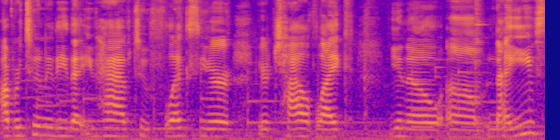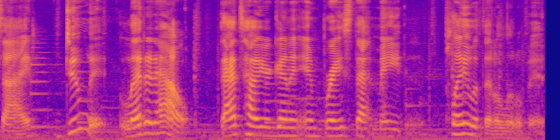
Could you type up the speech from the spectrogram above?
opportunity that you have to flex your your childlike, you know, um, naive side. Do it. Let it out. That's how you're gonna embrace that maiden. Play with it a little bit.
